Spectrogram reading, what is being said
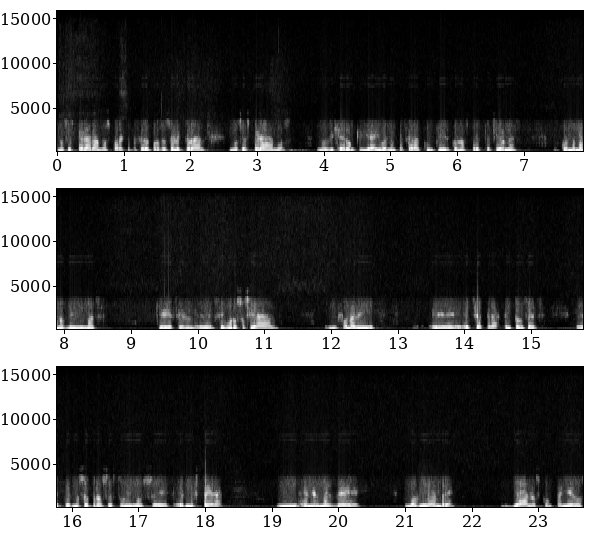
nos esperáramos para que empezara el proceso electoral, nos esperamos, nos dijeron que ya iban a empezar a cumplir con las prestaciones, cuando menos mínimas, que es el eh, Seguro Social, Infonavit, eh, etcétera. Entonces, eh, pues nosotros estuvimos en espera y en el mes de noviembre ya los compañeros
